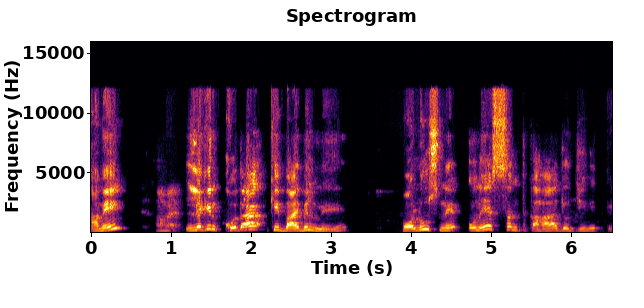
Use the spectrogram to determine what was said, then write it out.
आमीन। लेकिन खुदा की बाइबल में पौलुस ने उन्हें संत कहा जो जीवित थे।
